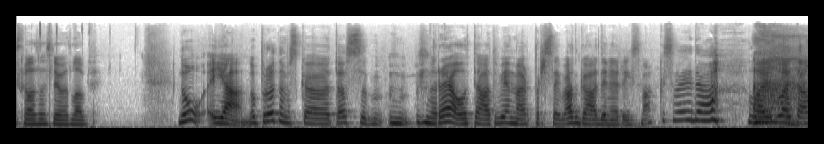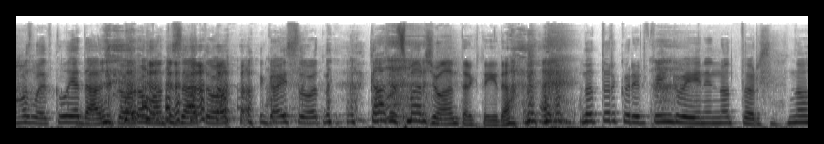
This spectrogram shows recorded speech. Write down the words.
Izklausās ļoti labi. Nu, jā, nu, protams, ka tas mm, realitāti vienmēr par sevi atgādina arī smakas veidā, lai, lai tā mazliet kliedētu to romantizēto gaisotni. Kā tas smaržo Antarktīdā? nu, tur, kur ir pingvīni, nu, tur nu,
